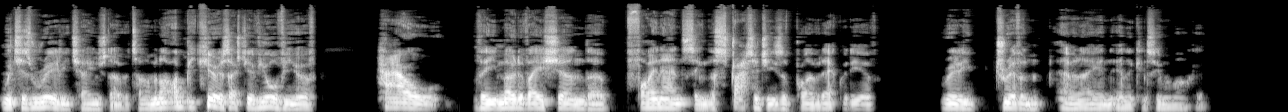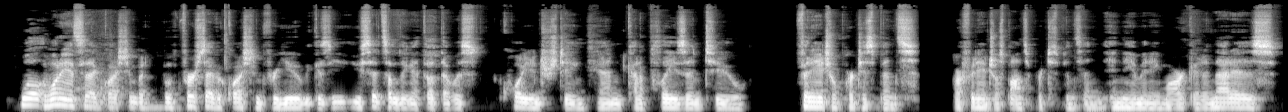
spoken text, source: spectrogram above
which has really changed over time. And I'd be curious actually of your view of how the motivation, the financing, the strategies of private equity have really driven M&A in, in the consumer market. Well, I want to answer that question, but, but first I have a question for you because you, you said something I thought that was quite interesting and kind of plays into financial participants or financial sponsor participants in, in the M&A market. And that is,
